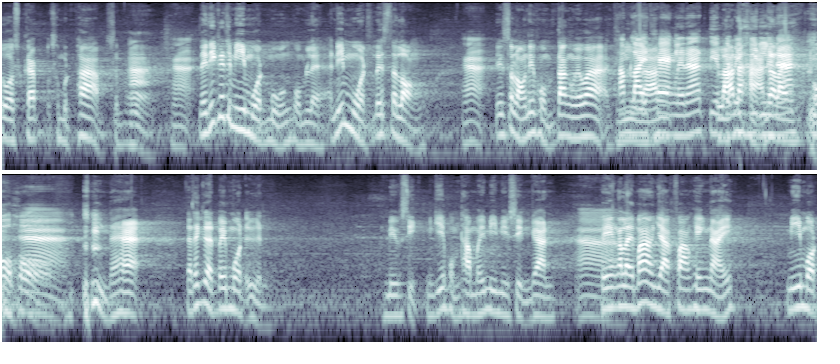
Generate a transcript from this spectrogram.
ตัวสครับสมุดภาพสมุดอ่าฮะในนี้ก็จะมีหมวดหมู่ของผมเลย อันนี้หมวดเลสซองฮะเลสซองนี่ผมตั้งไว้ว่าทำลายร้นแพงเลยนะเตรียมร้าจะนไปอาหากิรนเลยอะไรนะโอ้โหานะฮะ แต่ถ้าเกิดไปหมวดอื่นมิวสิกเมื่อกี้ผมทำไว้มีมิวสิกกันอ่าเพลงอะไรบ้างอยากฟังเพลงไหน มีหมด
